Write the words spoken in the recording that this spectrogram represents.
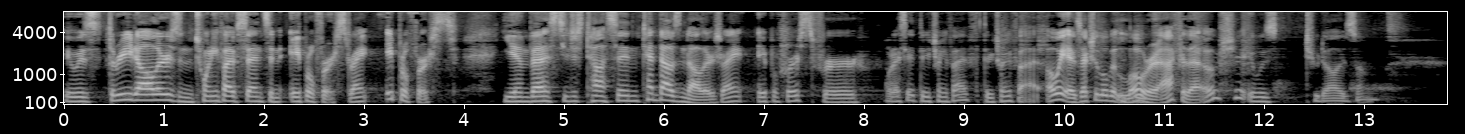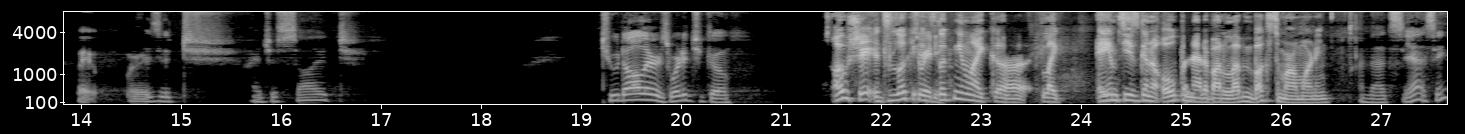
it was three dollars and twenty five cents in April first, right? April first, you invest, you just toss in ten thousand dollars, right? April first for what did I say, three twenty five, three twenty five. Oh wait, it was actually a little bit lower after that. Oh shit, it was two dollars something. Wait, where is it? I just saw it. Two dollars. Where did you go? oh shit! It's looking, It's looking like uh, like AMC is gonna open at about eleven bucks tomorrow morning. And that's yeah. See,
